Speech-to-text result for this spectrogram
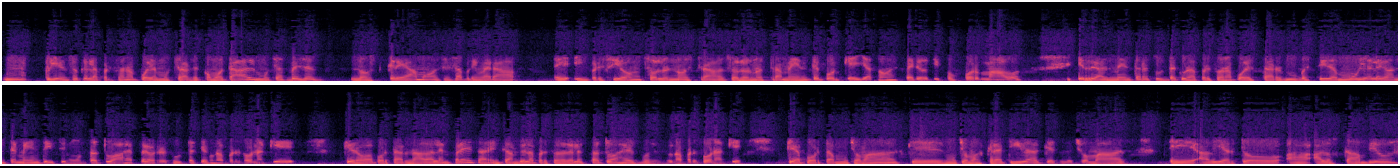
mm, pienso que la persona puede mostrarse como tal. Muchas veces nos creamos esa primera eh, impresión solo en nuestra solo en nuestra mente porque ya son estereotipos formados y realmente resulta que una persona puede estar vestida muy elegantemente y sin un tatuaje pero resulta que es una persona que, que no va a aportar nada a la empresa. En cambio la persona de los tatuajes pues es una persona que, que aporta mucho más que es mucho más creativa que es mucho más eh, abierto a, a los cambios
